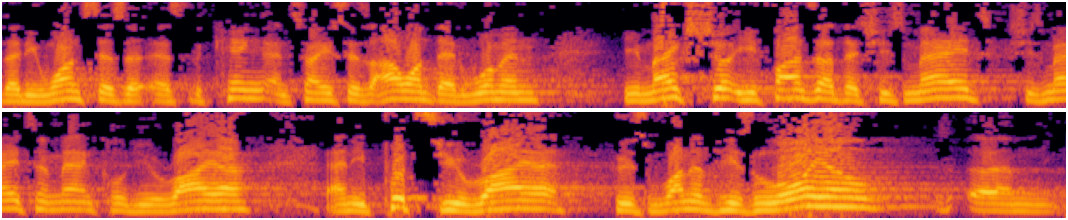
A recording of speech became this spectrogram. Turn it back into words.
that he wants as, a, as the king. And so he says, I want that woman. He makes sure, he finds out that she's married. She's married to a man called Uriah, and he puts Uriah, who's one of his loyal, um,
